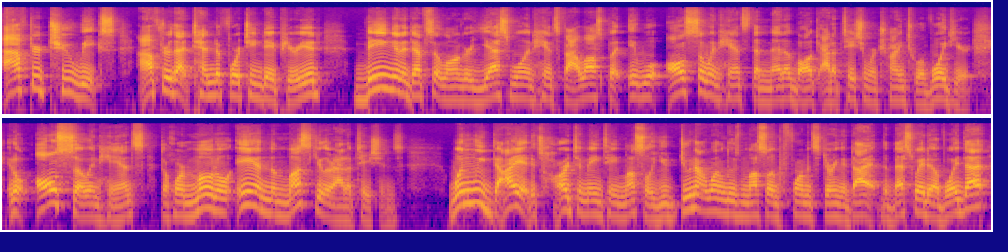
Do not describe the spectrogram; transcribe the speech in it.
After two weeks, after that 10 to 14 day period, being in a deficit longer, yes, will enhance fat loss, but it will also enhance the metabolic adaptation we're trying to avoid here. It'll also enhance the hormonal and the muscular adaptations. When we diet, it's hard to maintain muscle. You do not want to lose muscle and performance during a diet. The best way to avoid that,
